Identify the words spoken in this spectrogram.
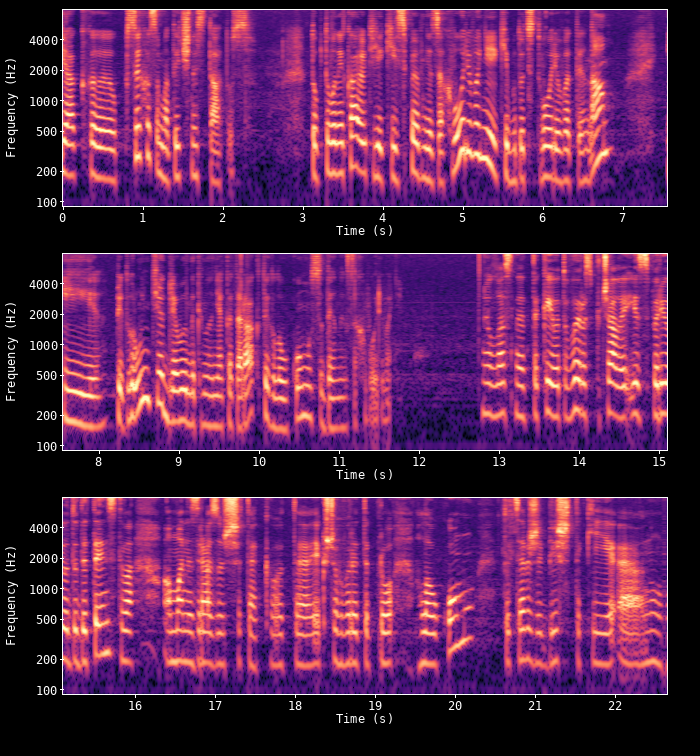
як е, психосоматичний статус. Тобто виникають якісь певні захворювання, які будуть створювати нам і підґрунтя для виникнення катаракти, глаукому, судинних захворювань. Ну, власне, такий от ви розпочали із періоду дитинства. А в мене зразу ж так, от е, якщо говорити про глаукому, то це вже більш такі е, ну,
